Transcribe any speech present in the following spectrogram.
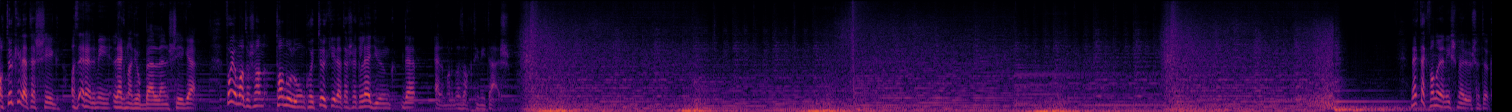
A tökéletesség az eredmény legnagyobb ellensége. Folyamatosan tanulunk, hogy tökéletesek legyünk, de elmarad az aktivitás. Nektek van olyan ismerősötök,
